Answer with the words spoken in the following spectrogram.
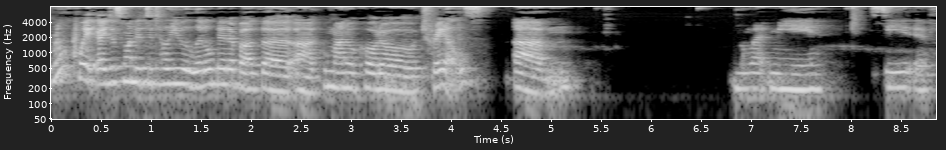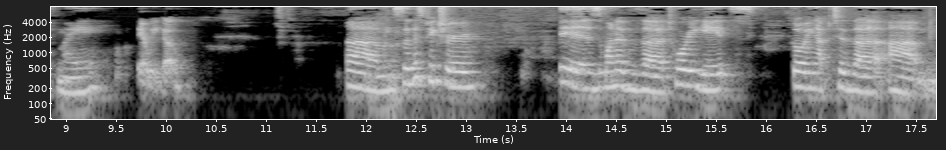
real quick, I just wanted to tell you a little bit about the uh, Kumano Kodo trails. Um, let me see if my, there we go. Um, so this picture is one of the torii gates going up to the um,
